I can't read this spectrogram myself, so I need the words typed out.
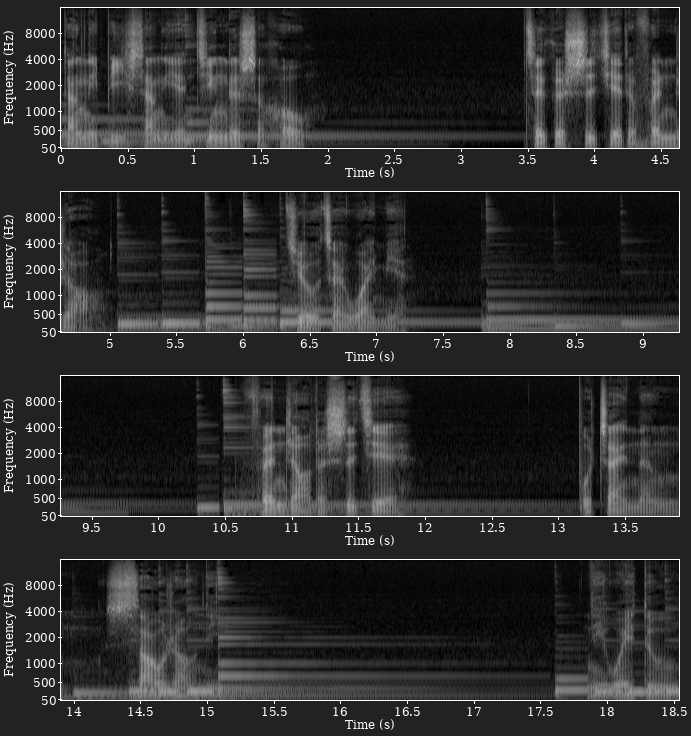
当你闭上眼睛的时候，这个世界的纷扰就在外面。纷扰的世界不再能骚扰你，你唯独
